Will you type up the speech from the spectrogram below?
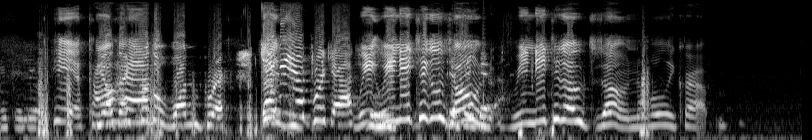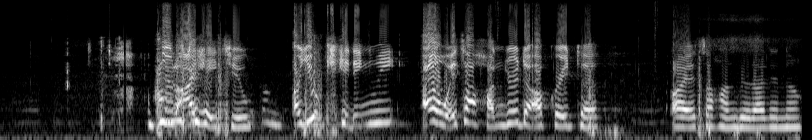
okay, good. Here, can Yo, I thanks have? for the one brick. Give Guys, me your brick, actually. We we need to go zone. yeah, We need to go zone. Holy crap. Dude, I hate you. Are you kidding me? Oh, it's a hundred to upgrade to. Alright, it's a hundred. I didn't know.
